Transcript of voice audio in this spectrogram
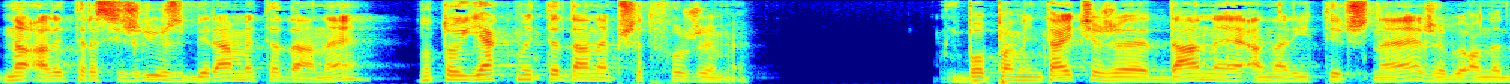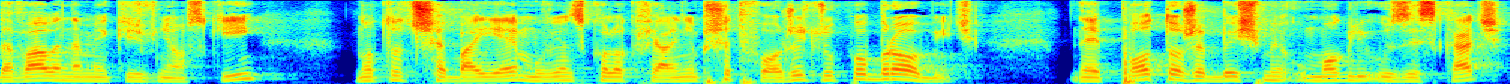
No ale teraz, jeżeli już zbieramy te dane, no to jak my te dane przetworzymy? Bo pamiętajcie, że dane analityczne, żeby one dawały nam jakieś wnioski, no to trzeba je, mówiąc kolokwialnie, przetworzyć lub obrobić, e, po to, żebyśmy mogli uzyskać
